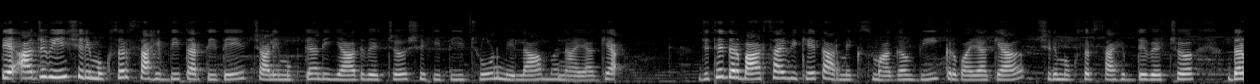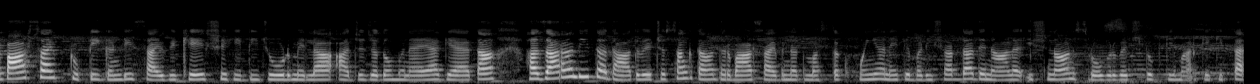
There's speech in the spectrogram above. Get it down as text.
ਤੇ ਅੱਜ ਵੀ ਸ੍ਰੀ ਮੁਕਤਸਰ ਸਾਹਿਬ ਦੀ ਧਰਤੀ ਤੇ 40 ਮੁਕਤਿਆਂ ਦੀ ਯਾਦ ਵਿੱਚ ਸ਼ਹੀਦੀ ਜੋੜ ਮੇਲਾ ਮਨਾਇਆ ਗਿਆ। ਜਿੱਥੇ ਦਰਬਾਰ ਸਾਹਿਬ ਵਿਖੇ ਧਾਰਮਿਕ ਸਮਾਗਮ ਵੀ ਕਰਵਾਇਆ ਗਿਆ, ਸ੍ਰੀ ਮੁਕਤਸਰ ਸਾਹਿਬ ਦੇ ਵਿੱਚ ਦਰਬਾਰ ਸਾਹਿਬ ਟੁੱਟੀ ਗੰਢੀ ਸਾਹਿਬ ਵਿਖੇ ਸ਼ਹੀਦੀ ਜੋੜ ਮੇਲਾ ਅੱਜ ਜਦੋਂ ਮਨਾਇਆ ਗਿਆ ਤਾਂ ਹਜ਼ਾਰਾਂ ਦੀ ਤਾਦਾਦ ਵਿੱਚ ਸੰਗਤਾਂ ਦਰਬਾਰ ਸਾਹਿਬ ਨਤਮਸਤਕ ਹੋਈਆਂ ਨੇ ਤੇ ਬੜੀ ਸ਼ਰਧਾ ਦੇ ਨਾਲ ਇਸ਼ਨਾਨ ਸਰੋਵਰ ਵਿੱਚ ਡੁਬਕੀ ਮਾਰ ਕੇ ਕੀਤਾ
